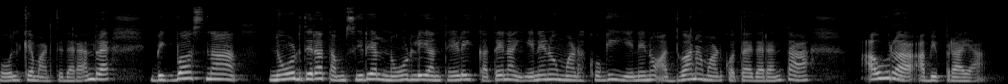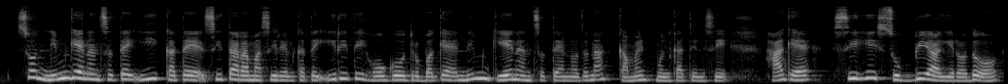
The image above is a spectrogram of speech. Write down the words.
ಹೋಲಿಕೆ ಮಾಡ್ತಿದ್ದಾರೆ ಅಂದರೆ ಬಿಗ್ ಬಾಸ್ನ ನೋಡ್ದಿರ ತಮ್ಮ ಸೀರಿಯಲ್ ನೋಡಲಿ ಅಂತ ಹೇಳಿ ಕತೆನ ಏನೇನೋ ಮಾಡೋಕ್ಕೋಗಿ ಏನೇನೋ ಅಧ್ವಾನ ಮಾಡ್ಕೋತಾ ಇದ್ದಾರೆ ಅಂತ ಅವರ ಅಭಿಪ್ರಾಯ. ಸೊ ನಿಮ್ಗೇನನ್ಸುತ್ತೆ ಈ ಕತೆ, ಸೀತಾರಾಮ ಸೀರಿಯಲ್ ಕತೆ ಈ ರೀತಿ ಹೋಗೋದ್ರ ಬಗ್ಗೆ ನಿಮ್ಗೆ ಏನ್ ಅನ್ಸುತ್ತೆ ಅನ್ನೋದನ್ನ ಕಮೆಂಟ್ ಮೂಲಕ ತಿಳಿಸಿ. ಹಾಗೆ ಸಿಹಿ ಸುಬ್ಬಿ ಆಗಿರೋದು,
